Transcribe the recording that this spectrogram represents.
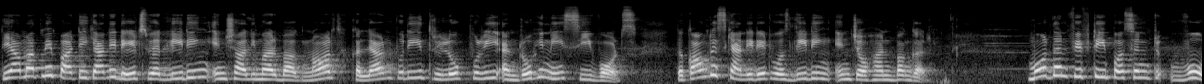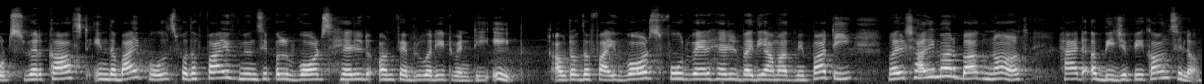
The Aam Aadmi Party candidates were leading in Shalimar Bagh North, Kalyanpuri, Trilokpuri and Rohini C wards. The Congress candidate was leading in Chauhan Bangar. More than 50% votes were cast in the bypolls for the five municipal wards held on February 28. Out of the five wards, four were held by the Aam Aadmi Party, while Shalimar Bagh North had a BJP councillor.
